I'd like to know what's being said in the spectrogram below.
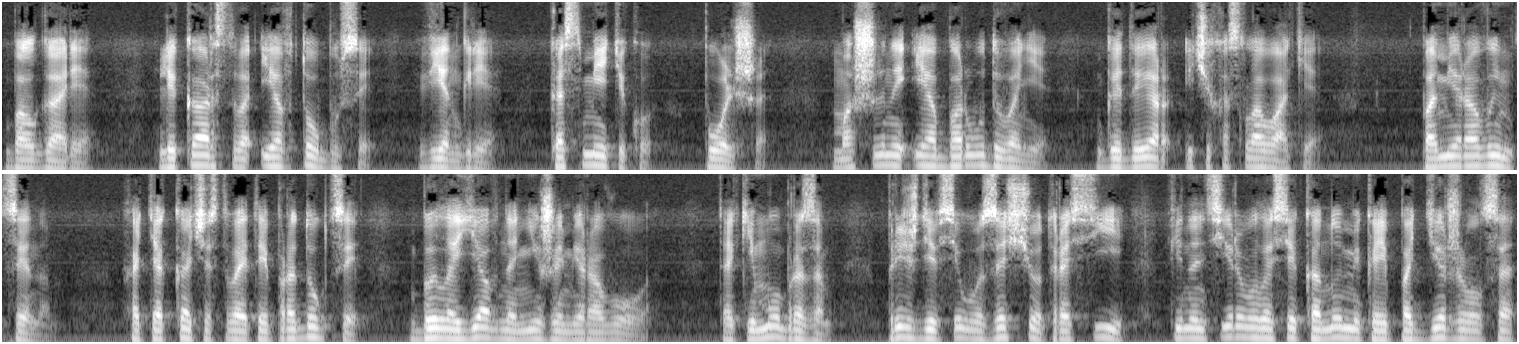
Болгария, лекарства и автобусы, Венгрия, косметику, Польша, машины и оборудование, ГДР и Чехословакия, по мировым ценам, хотя качество этой продукции было явно ниже мирового. Таким образом, прежде всего за счет России финансировалась экономика и поддерживался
